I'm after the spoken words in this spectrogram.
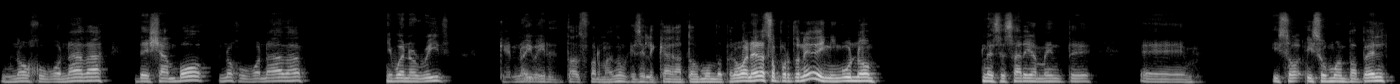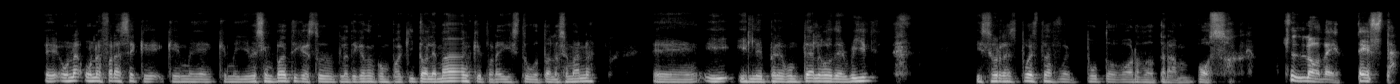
no jugó nada, Deschambeau no jugó nada, y bueno, Reed, que no iba a ir de todas formas, ¿no? Que se le caga a todo el mundo, pero bueno, era su oportunidad y ninguno necesariamente... Eh, hizo, hizo un buen papel. Eh, una, una frase que, que, me, que me llevé simpática, estuve platicando con Paquito Alemán, que por ahí estuvo toda la semana, eh, y, y, le pregunté algo de Reed, y su respuesta fue puto gordo tramposo. Lo detesta.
